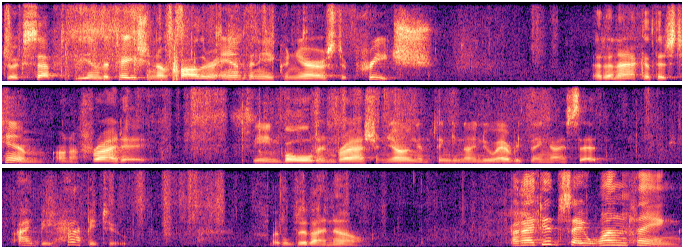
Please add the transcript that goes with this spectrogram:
to accept the invitation of Father Anthony Coniaris to preach at an Akathist hymn on a Friday. Being bold and brash and young and thinking I knew everything, I said, I'd be happy to. Little did I know. But I did say one thing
